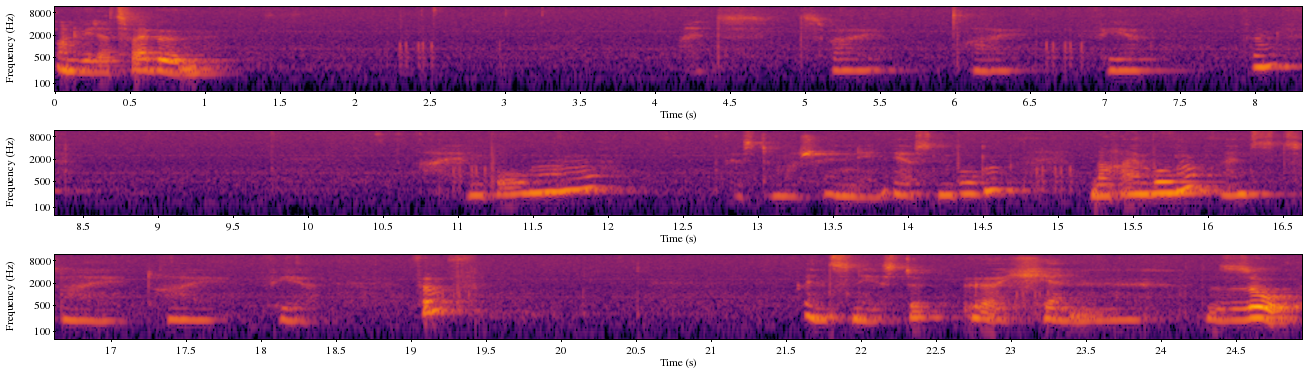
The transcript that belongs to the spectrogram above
und wieder zwei Bögen. Eins, zwei, drei, vier, fünf. Ein Bogen, feste Masche in den ersten Bogen. Noch ein Bogen. Eins, zwei, drei, vier, fünf. ins nächste Öhrchen. So,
